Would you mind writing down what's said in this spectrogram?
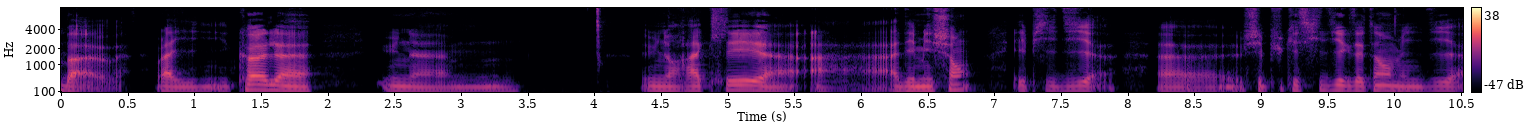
bah, voilà, il colle une, une raclée à, des méchants. Et puis il dit, euh, euh, je sais plus qu'est-ce qu'il dit exactement, mais il dit, euh,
